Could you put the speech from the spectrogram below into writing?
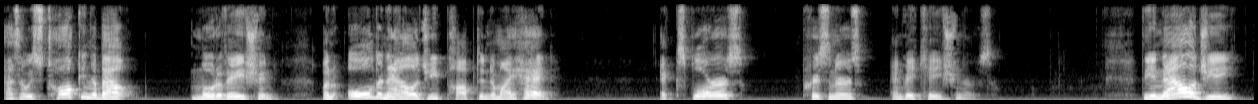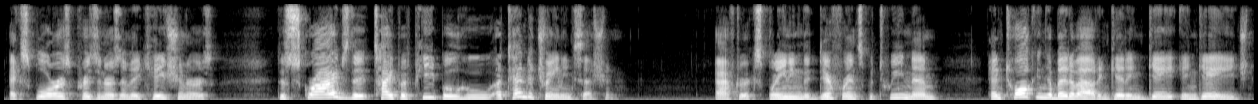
as I was talking about motivation, an old analogy popped into my head explorers, prisoners, and vacationers. The analogy, explorers, prisoners, and vacationers, describes the type of people who attend a training session. After explaining the difference between them and talking a bit about and getting engaged,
